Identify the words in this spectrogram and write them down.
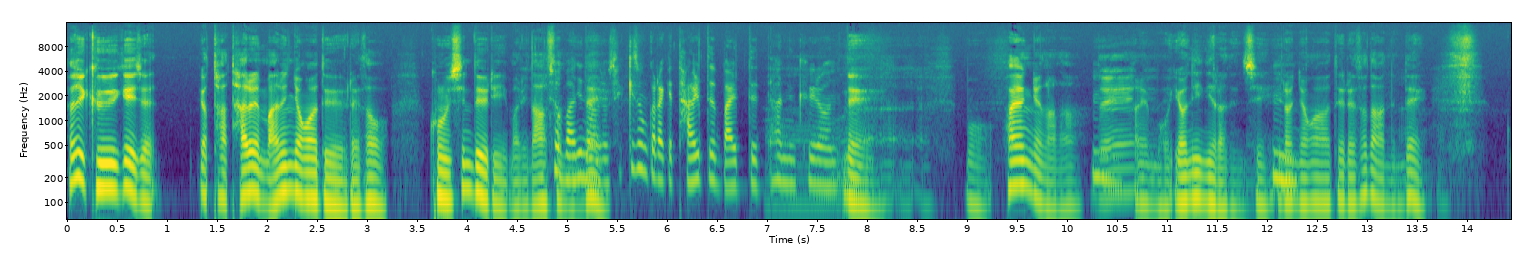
사실 그게 이제 다 다른 많은 영화들에서 그런 씬들이 많이 저 나왔었는데 많이 나오죠. 새끼 손가락에 닿을 듯 말 듯 하는 아, 그런 네. 아, 아, 아. 뭐 화양연화나 음. 네. 아니면 뭐 네. 연인이라든지 음. 이런 영화들에서 나왔는데 아,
